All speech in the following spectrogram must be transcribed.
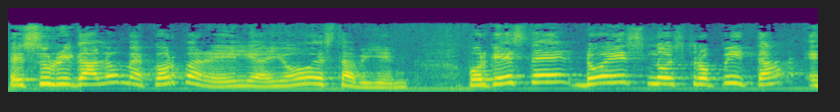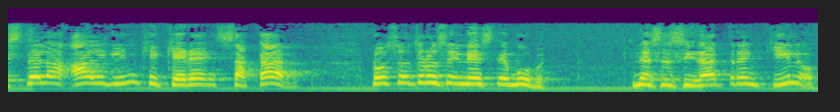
Es su regalo mejor para ella, yo está bien. Porque este no es nuestro pita, es de la, alguien que quiere sacar. Nosotros en este movimiento, necesidad tranquilos.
